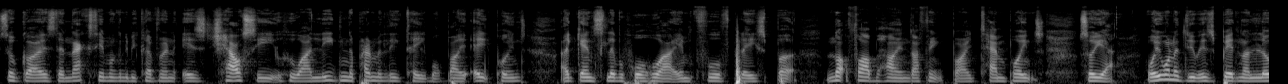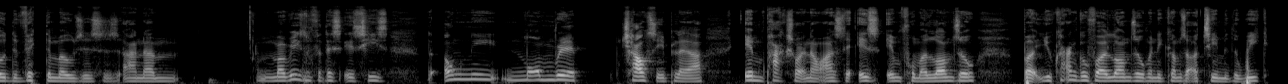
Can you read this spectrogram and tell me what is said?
So, guys, the next team I'm going to be covering is Chelsea, who are leading the Premier League table by 8 points against Liverpool, who are in fourth place, but not far behind, I think, by 10 points. So, yeah, what you want to do is bid and unload the Victor Moses, and um, my reason for this is he's the only non-rare Chelsea player impacts right now, as there is in from Alonso. But you can go for Alonso when he comes out of Team of the Week.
